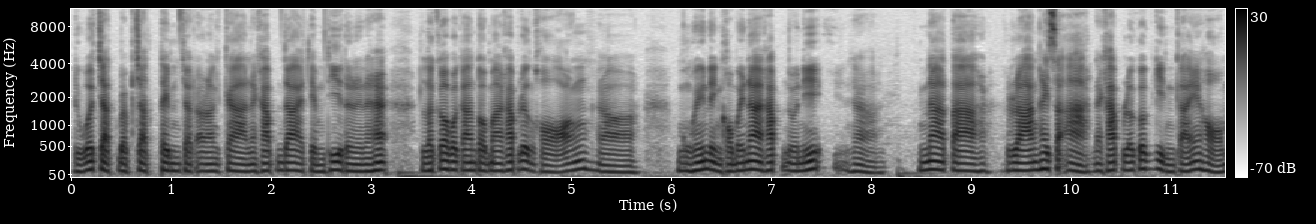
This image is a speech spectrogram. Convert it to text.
หรือว่าจัดแบบจัดเต็มจัดอลังการนะครับ ได้เต็มที่เลยนะฮะ แล้วก็ประการต่อมาครับเรื่องขององูเฮงเด่งของใบหน้าครับวันนี้หน้าตาล้างให้สะอาดนะครับ แล้วก็กลิ่นกายให้หอม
